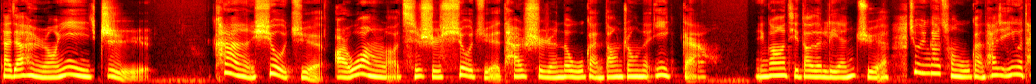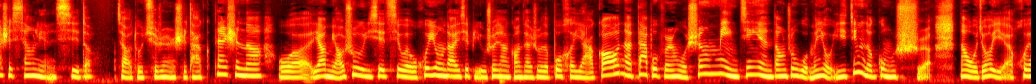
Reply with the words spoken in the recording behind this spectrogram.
大家很容易只。看嗅觉而忘了，其实嗅觉它是人的五感当中的一感。您刚刚提到的联觉，就应该从五感，它是因为它是相联系的。角度去认识它，但是呢，我要描述一些气味，我会用到一些，比如说像刚才说的薄荷牙膏。那大部分人我生命经验当中，我们有一定的共识，那我就也会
